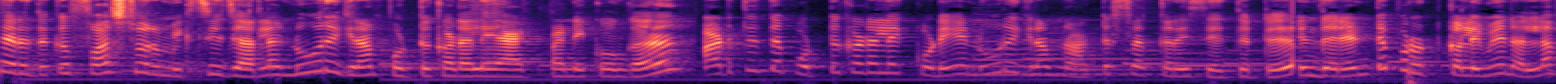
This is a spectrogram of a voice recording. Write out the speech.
செய்யறதுக்கு ஃபர்ஸ்ட் ஒரு மிக்ஸி ஜார்ல நூறு கிராம் பொட்டுக்கடலை ஆட் பண்ணிக்கோங்க. அடுத்து இந்த பொட்டுக்கடலை கூடயே நூறு கிராம் நாட்டு சர்க்கரை சேர்த்துட்டு இந்த ரெண்டு பொருட்களையுமே நல்லா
